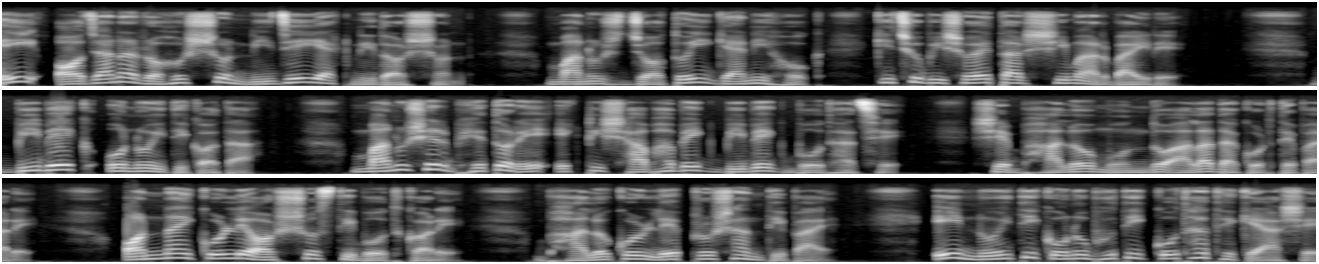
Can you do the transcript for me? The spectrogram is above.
এই অজানা রহস্য নিজেই এক নিদর্শন। মানুষ যতই জ্ঞানী হোক, কিছু বিষয়ে তার সীমার বাইরে। বিবেক ও নৈতিকতা। মানুষের ভেতরে একটি স্বাভাবিক বিবেক বোধ আছে। সে ভালো মন্দ আলাদা করতে পারে। অন্যায় করলে অস্বস্তি বোধ করে। ভালো করলে প্রশান্তি পায়। এই নৈতিক অনুভূতি কোথা থেকে আসে?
